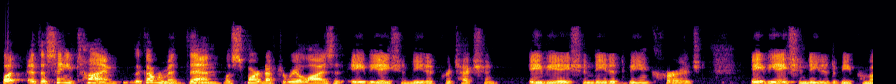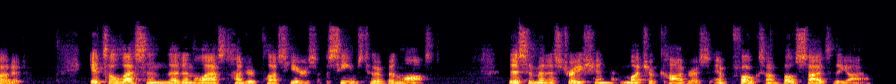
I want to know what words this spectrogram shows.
But at the same time, the government then was smart enough to realize that aviation needed protection, aviation needed to be encouraged, aviation needed to be promoted. It's a lesson that in the last hundred plus years seems to have been lost. This administration, much of Congress, and folks on both sides of the aisle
